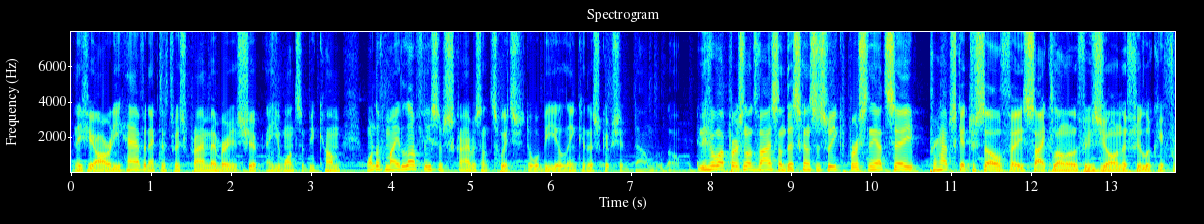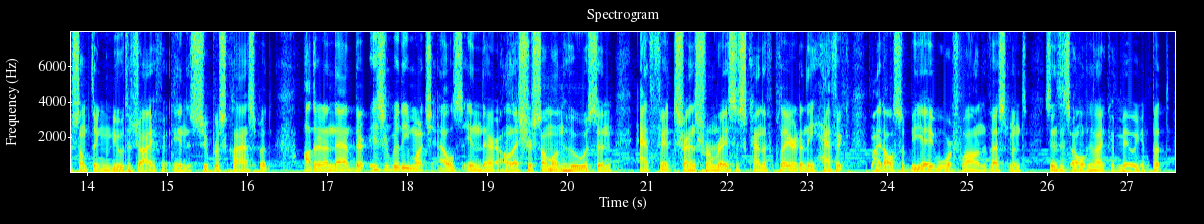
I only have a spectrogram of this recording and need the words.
And if you already have an active Twitch Prime membership and you want to become one of my lovely subscribers on Twitch, there will be a link in the description down below. And if you want personal advice on discounts this week, personally I'd say perhaps get yourself a Cyclone or a Vision if you're looking for something new to drive in the Supers class. But other than that, there isn't really much else in there. Unless you're someone who is an Adfit Transform Races kind of player, then the Havoc might also be a worthwhile investment since it's only like a million. But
